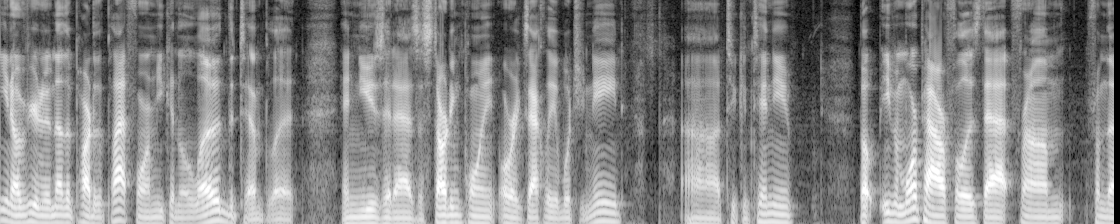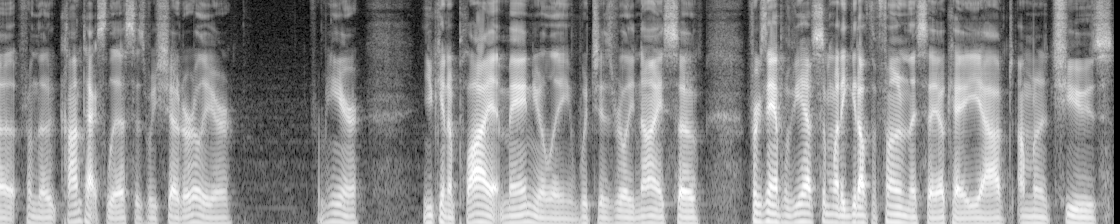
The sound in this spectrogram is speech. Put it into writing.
you know, if you're in another part of the platform, you can load the template and use it as a starting point or exactly what you need uh, to continue. But even more powerful is that from from the from the contacts list, as we showed earlier, from here, you can apply it manually, which is really nice. So, for example, if you have somebody get off the phone and they say, "Okay, yeah, I'm going to choose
